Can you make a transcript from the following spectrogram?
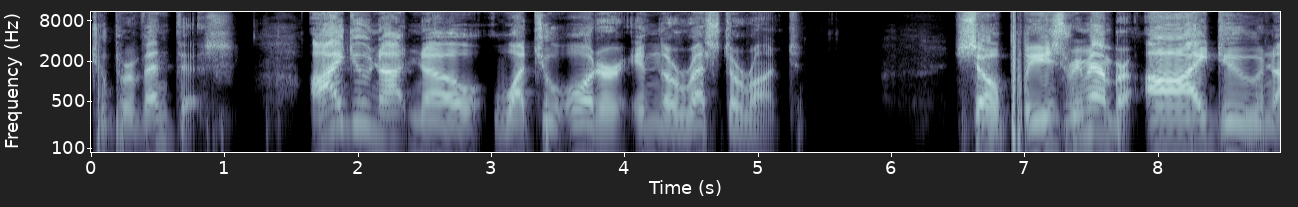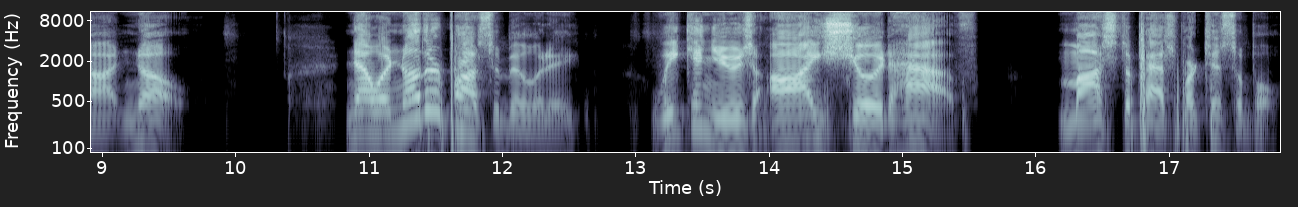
to prevent this. I do not know what to order in the restaurant. So please remember, I do not know. Now, another possibility, we can use I should have, mas the past participle.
